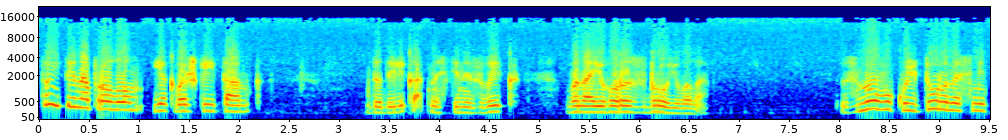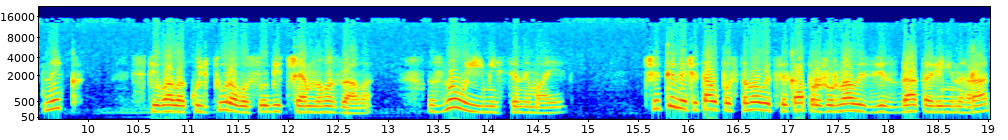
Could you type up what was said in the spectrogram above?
то йти на пролом, як важкий танк. До делікатності не звик, вона його роззброювала. Знову культуру на смітник співала культура в особі чемного зава. Знову їй місця немає. Чи ти не читав постанови ЦК про журнали Звізда та Ленінград?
